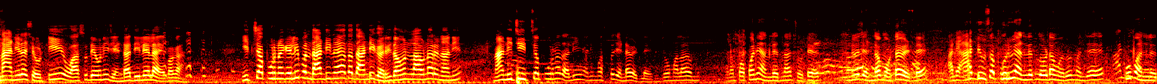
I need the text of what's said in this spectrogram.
नानीला शेवटी वासुदेवनी झेंडा दिलेला आहे बघा. इच्छा पूर्ण केली पण दांडी नाही. आता दांडी घरी जाऊन लावणार आहे नानी. नानीची इच्छा पूर्ण झाली आणि मस्त झेंडा भेटलाय. जो मला मला पप्पाने आणलेत ना छोटे आहेत झेंडा मोठा भेटले आणि आठ दिवसापूर्वी आणलेत लोटामधून म्हणजे खूप आणले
